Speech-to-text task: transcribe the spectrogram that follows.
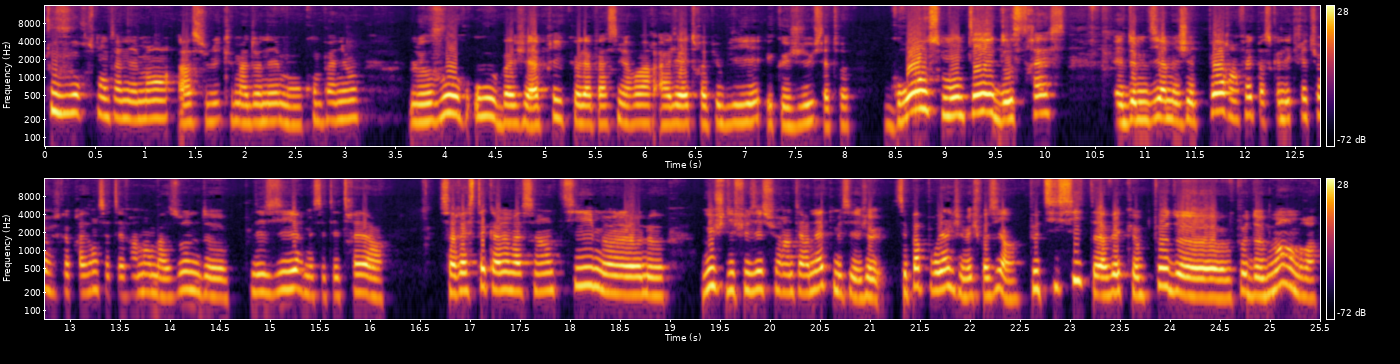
toujours spontanément à celui que m'a donné mon compagnon le jour où bah, j'ai appris que la passe miroir allait être publiée et que j'ai eu cette grosse montée de stress et de me dire mais j'ai peur en fait parce que l'écriture jusqu'à présent c'était vraiment ma zone de plaisir mais c'était très euh, ça restait quand même assez intime euh, le oui je diffusais sur internet mais c'est c'est pas pour rien que j'avais choisi un petit site avec peu de peu de membres.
